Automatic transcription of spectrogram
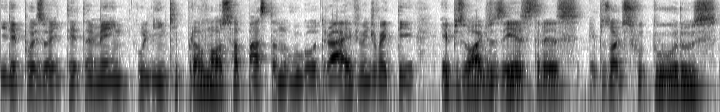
E depois vai ter também o link para a nossa pasta no Google Drive, onde vai ter episódios extras, episódios futuros,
